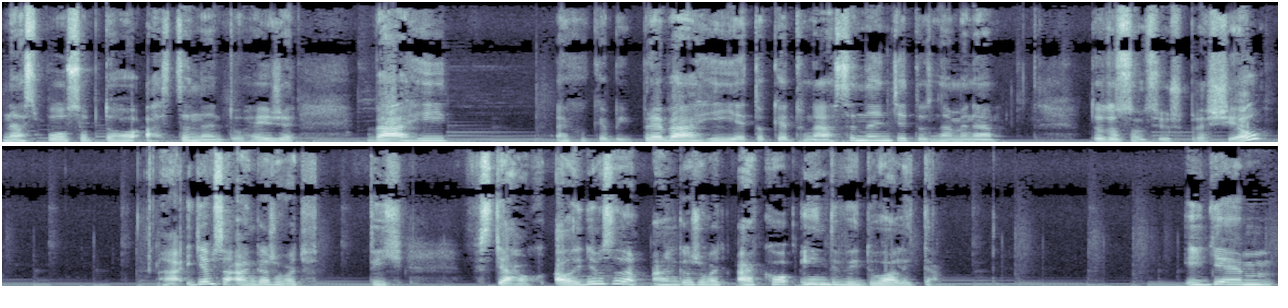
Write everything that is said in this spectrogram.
na spôsob toho ascendentu, hej, že váhy, ako keby pre váhy je to ketu na ascendente, to znamená, toto som si už prešiel, a idem sa angažovať v tých vzťahoch, ale idem sa tam angažovať ako individualita. Idem,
